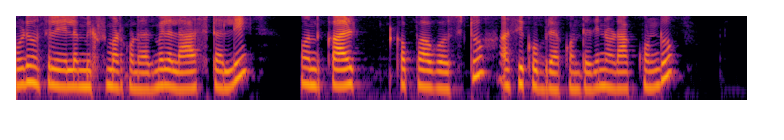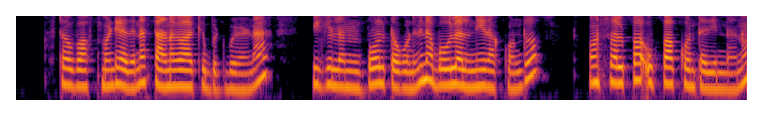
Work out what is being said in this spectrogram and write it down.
ನೋಡಿ ಒಂದ್ಸಲ ಎಲ್ಲ ಮಿಕ್ಸ್ ಮಾಡ್ಕೊಂಡಾದ್ಮೇಲೆ ಲಾಸ್ಟಲ್ಲಿ ಒಂದು ಕಾಲು ಕಪ್ ಆಗೋಷ್ಟು ಹಸಿ ಕೊಬ್ಬರಿ ಹಾಕ್ಕೊತಾ ಇದ್ದೀನಿ ನೋಡಿ ಹಾಕ್ಕೊಂಡು ಸ್ಟವ್ ಆಫ್ ಮಾಡಿ ಅದನ್ನು ತಣ್ಣಗಾಕಿ ಬಿಟ್ಬಿಡೋಣ. ಈಗ ಇಲ್ಲೊಂದು ಬೌಲ್ ತೊಗೊಂಡಿದ್ದೀನಿ ಆ ಬೌಲಲ್ಲಿ ನೀರು ಹಾಕ್ಕೊಂಡು ಒಂದು ಸ್ವಲ್ಪ ಉಪ್ಪು ಹಾಕ್ಕೊತಾಯಿದ್ದೀನಿ ನಾನು.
